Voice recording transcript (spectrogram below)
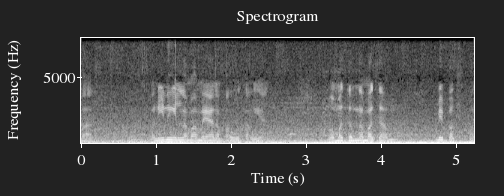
pa. Maniningil na mamaya ng pautang yan. O, madam na madam, may bag pa.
